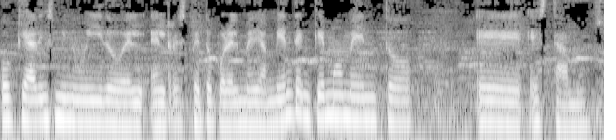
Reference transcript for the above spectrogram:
o que ha disminuido el, el respeto por el medio ambiente? ¿En qué momento eh, estamos?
